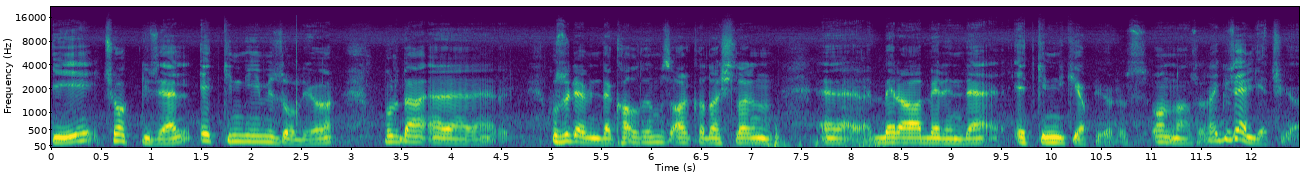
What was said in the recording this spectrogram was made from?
iyi, çok güzel etkinliğimiz oluyor. Burada e, huzur evinde kaldığımız arkadaşların e, beraberinde etkinlik yapıyoruz. Ondan sonra güzel geçiyor.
